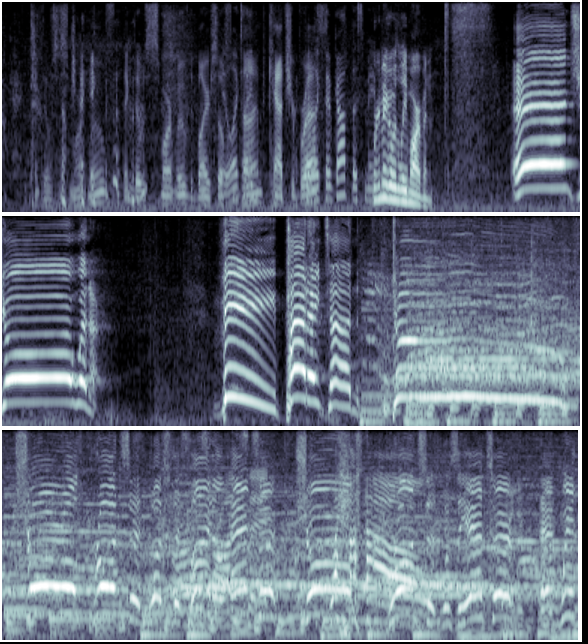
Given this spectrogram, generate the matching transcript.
I think that was a smart move. I think that was a smart move to buy yourself some like they- time, catch your I breath. feel like they've got this. Maybe We're going to go with Lee Marvin. And your winner, the Paddington 2! Charles Bronson was the final Bronson. answer. Charles Wow. Bronson was the answer. And with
